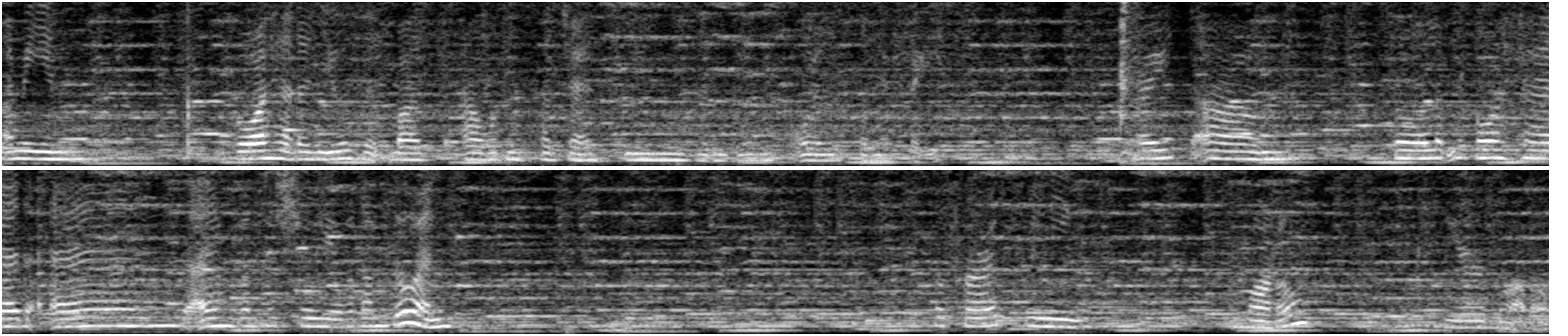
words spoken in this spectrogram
I mean, go ahead and use it, but I wouldn't suggest you using those oils on your face. Right? Um, so let me go ahead and I'm going to show you what I'm doing. So first we need a bottle, clear bottle.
